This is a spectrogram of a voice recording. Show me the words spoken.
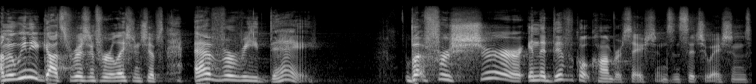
I mean, we need God's provision for relationships every day. But for sure, in the difficult conversations and situations,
